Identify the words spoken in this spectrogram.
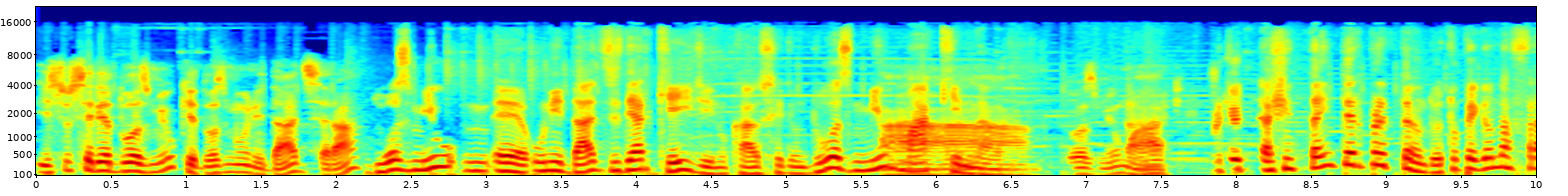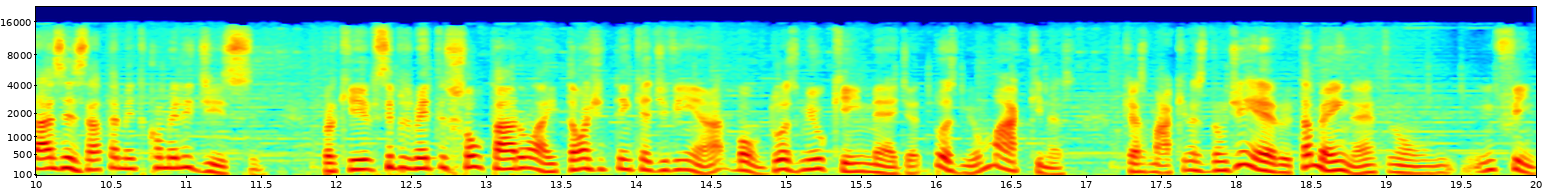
Isso seria duas mil o quê? Duas mil unidades, será? Duas mil é, unidades de arcade, no caso, seriam duas mil ah, máquinas. Duas mil tá? máquinas. Porque a gente tá interpretando, eu tô pegando a frase exatamente como ele disse. Porque simplesmente soltaram lá. Então a gente tem que adivinhar. Bom, duas mil que em média? Duas mil máquinas. Porque as máquinas dão dinheiro também, né? Não, enfim.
